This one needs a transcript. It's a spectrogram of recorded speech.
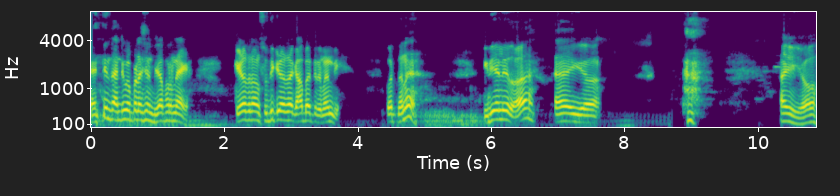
ಎಂತಿಂತ ಅಂಟಿಗಳು ಬಿಜಾಪುರನ್ಯಾಗ? ಕೇಳಿದ್ರೆ ನಾನು ಸುದ್ದಿ ಕೇಳಿದ್ರೆ ಗಾಬತ್ರಿ ಮಂದಿ. ಗೊತ್ತಾನ? ಇದೆಯಲ್ಲಿದು ಅಯ್ಯೋ. ಅಯ್ಯೋ.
